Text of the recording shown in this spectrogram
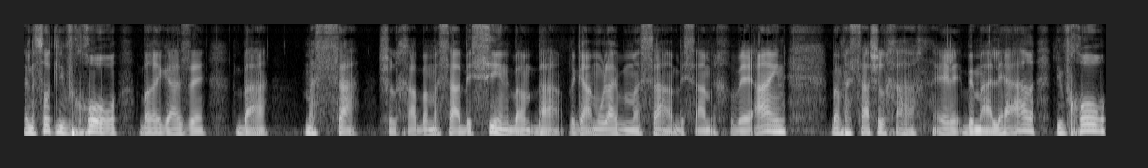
לנסות לבחור ברגע הזה במסע שלך, במסע בסין, ב- ב- וגם אולי במסע בסמך ועין, במסע שלך אל- במעלה ההר, לבחור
